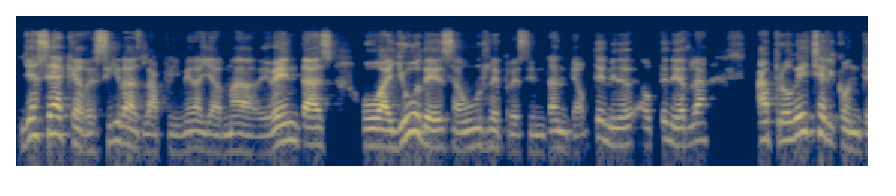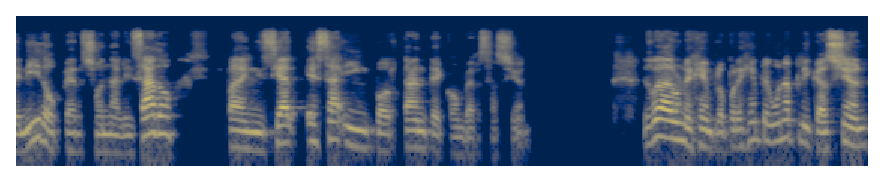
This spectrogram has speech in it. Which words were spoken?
Ya sea que recibas la primera llamada de ventas o ayudes a un representante a, obtener, a obtenerla, aprovecha el contenido personalizado para iniciar esa importante conversación. Les voy a dar un ejemplo. Por ejemplo, en una aplicación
